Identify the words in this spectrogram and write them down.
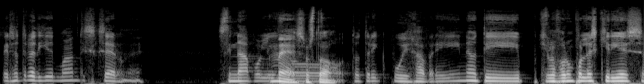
περισσότερο ότι μπορεί να τις ξέρουν. Στην Νάπολη Ναι, το, σωστό. το τρικ που είχα βρει είναι ότι κυκλοφορούν πολλές κυρίες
